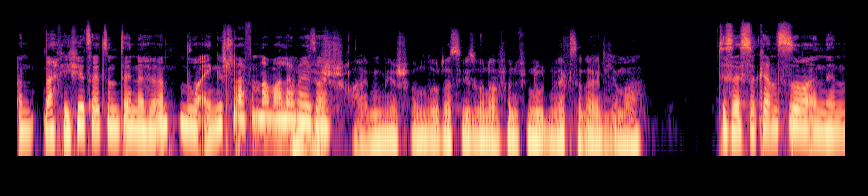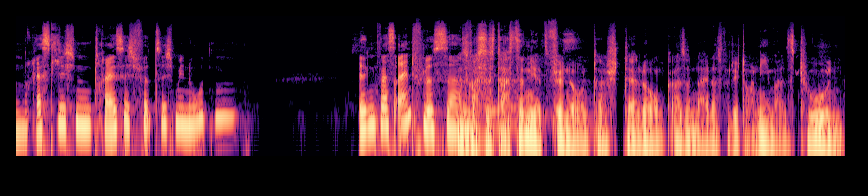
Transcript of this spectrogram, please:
Und nach wie viel Zeit sind deine Hörenden so eingeschlafen normalerweise? die schreiben mir schon so, dass sie so nach fünf Minuten weg sind eigentlich immer. Das heißt, du kannst so in den restlichen 30, 40 Minuten irgendwas einflüstern. Also was ist das denn jetzt für eine Unterstellung? Also nein, das würde ich doch niemals tun.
